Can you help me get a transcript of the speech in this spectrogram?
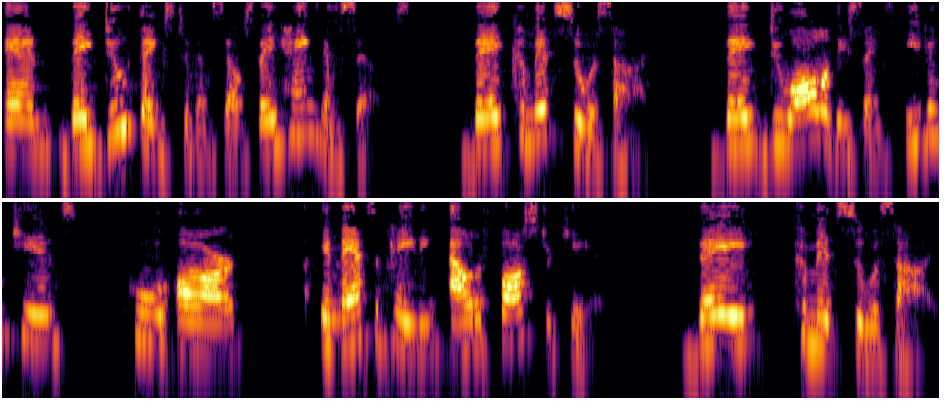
And they do things to themselves. They hang themselves. They commit suicide. They do all of these things. Even kids who are emancipating out of foster care, they commit suicide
